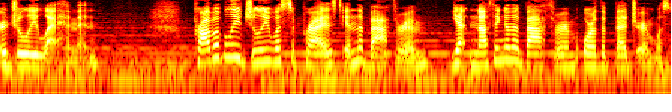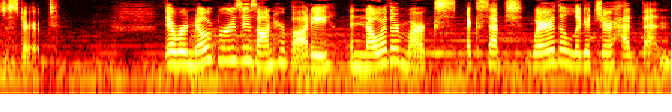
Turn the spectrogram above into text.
or Julie let him in. Probably Julie was surprised in the bathroom, yet nothing in the bathroom or the bedroom was disturbed. There were no bruises on her body and no other marks except where the ligature had been.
